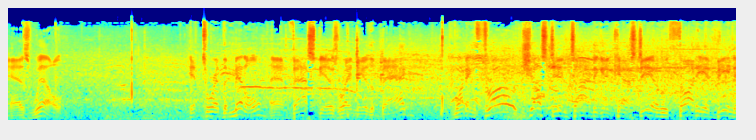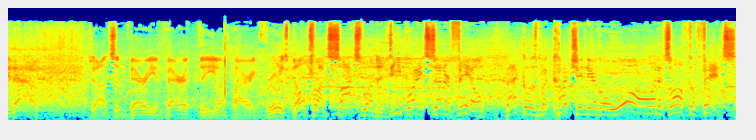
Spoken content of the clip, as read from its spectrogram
As well. Hit toward the middle, and Vazquez right near the bag. Running throw just in time to get Castillo, who thought he had beaten it out. Johnson, Barry, and Barrett, the umpiring crew, as Beltran socks one to deep right center field. Back goes McCutchen near the wall, and it's off the fence.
